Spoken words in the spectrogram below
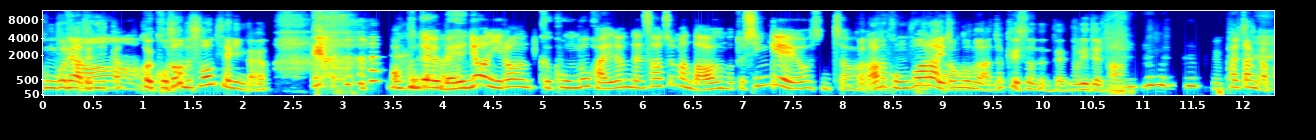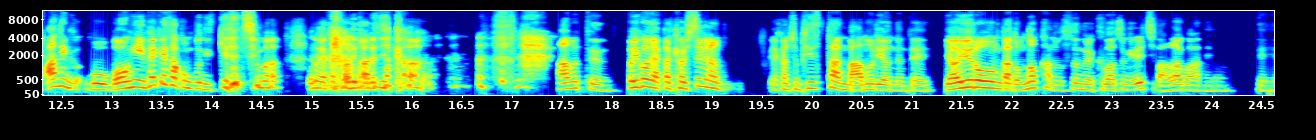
공부를 해야 되니까. 어. 거의 고3 수험생인가요? 아, 근데 매년 이런 그 공부 관련된 사주만 나오는 것도 신기해요, 진짜. 그러니까 나는 공부하라 이 진짜. 정도는 안 적혀 있었는데, 우리들 다. 팔짱감. 아니, 뭐, 멍이 회계사 공부는 있긴 했지만, 약간 결이 다르니까. 아무튼, 어, 이건 약간 결심이랑 약간 좀 비슷한 마무리였는데, 여유로움과 넉넉한 웃음을 그 와중에 잃지 말라고 하네요. 네.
